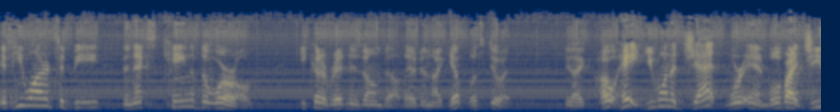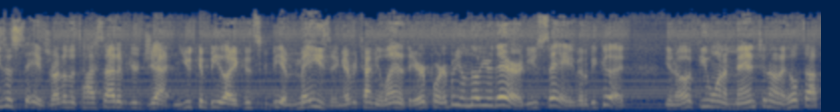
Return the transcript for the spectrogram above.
If he wanted to be the next king of the world, he could have written his own bill. They'd have been like, yep, let's do it. You're like, oh, hey, you want a jet? We're in. We'll write Jesus Saves right on the side of your jet. And you can be like, this could be amazing. Every time you land at the airport, everybody will know you're there and you save. It'll be good. You know, if you want a mansion on a hilltop,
